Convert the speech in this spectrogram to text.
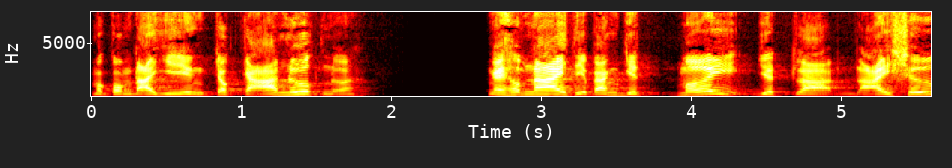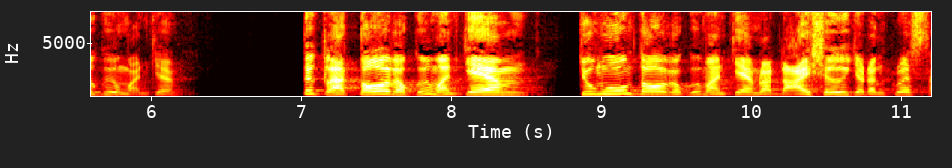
mà còn đại diện cho cả nước nữa. Ngày hôm nay thì bản dịch mới dịch là đại sứ quý ông bạn chị em. Tức là tôi và quý ông bạn chị em, Chúa muốn tôi và quý ông bạn chị em là đại sứ cho Đấng Christ.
